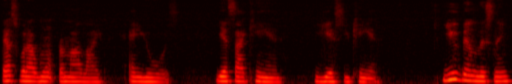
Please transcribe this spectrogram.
That's what I want for my life and yours. Yes, I can. Yes, you can. You've been listening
